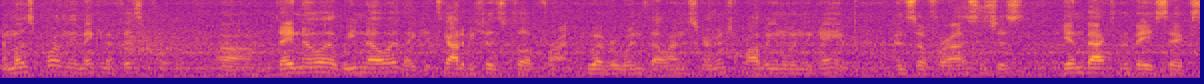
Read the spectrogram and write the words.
and most importantly, making it physical. Um, they know it. We know it. Like it's got to be physical up front. Whoever wins that line of scrimmage probably to win the game. And so for us, it's just getting back to the basics,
